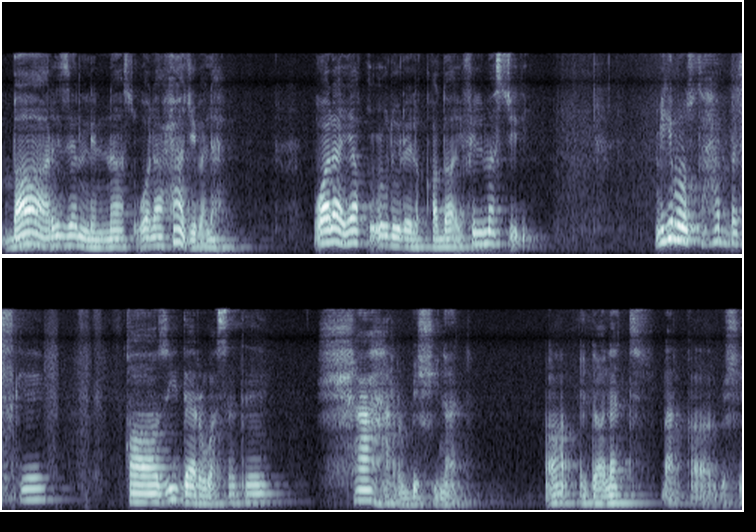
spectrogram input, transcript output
بارز للناس ولا حاجب له ولا يقعد للقضاء في المسجد. میگه مستحب است که قاضی در وسط شهر بشیند. عدالت برقرار بشه.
